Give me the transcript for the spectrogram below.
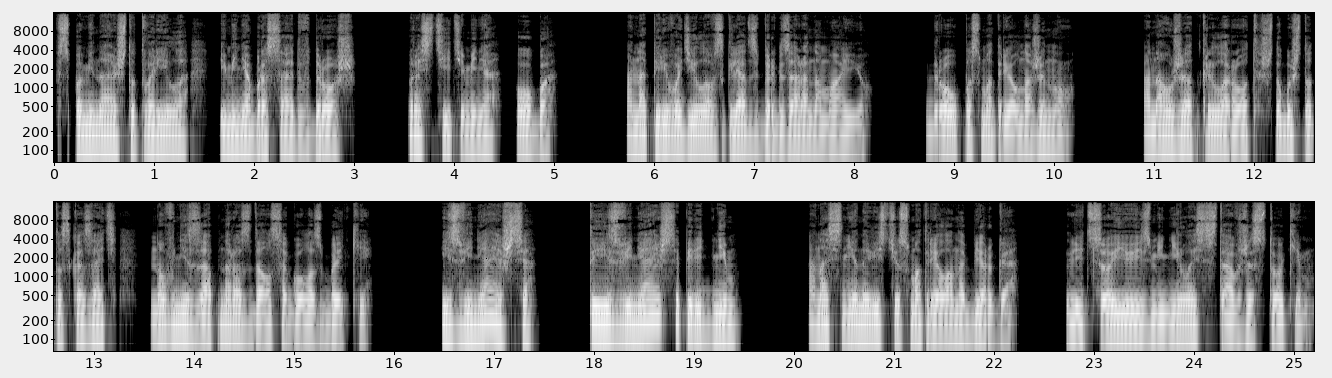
вспоминаю, что творила, и меня бросает в дрожь. Простите меня, оба». Она переводила взгляд с Бергзара на Майю. Дроу посмотрел на жену. Она уже открыла рот, чтобы что-то сказать, но внезапно раздался голос Бекки. «Извиняешься? Ты извиняешься перед ним?» Она с ненавистью смотрела на Берга. Лицо ее изменилось, став жестоким.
